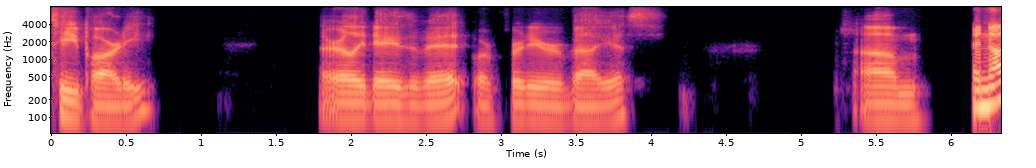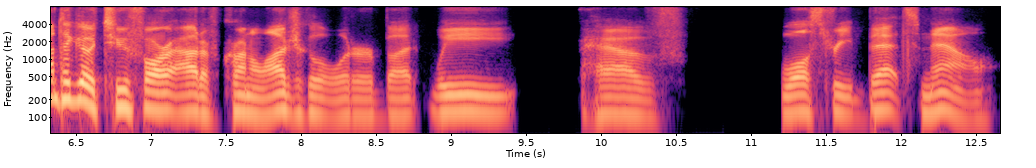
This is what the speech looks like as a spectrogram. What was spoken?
Tea Party, the early days of it were pretty rebellious. Um, and not to go too far out of chronological order, but we have Wall Street Bets now,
